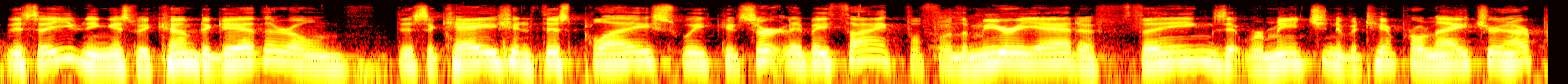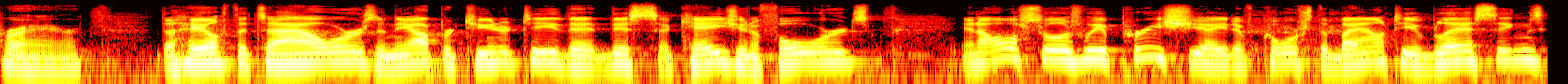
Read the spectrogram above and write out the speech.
This evening, as we come together on this occasion at this place, we can certainly be thankful for the myriad of things that were mentioned of a temporal nature in our prayer, the health that's ours, and the opportunity that this occasion affords. And also, as we appreciate, of course, the bounty of blessings,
